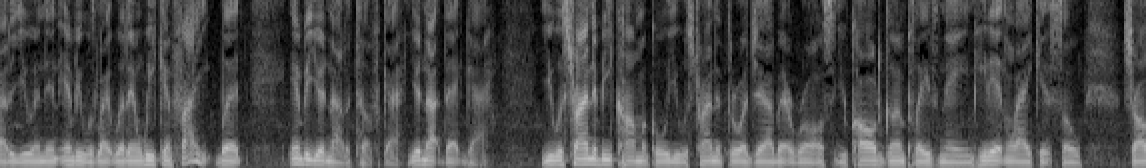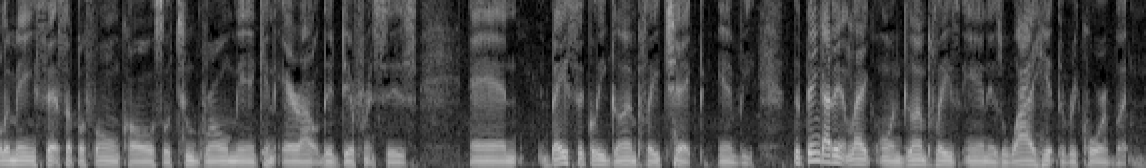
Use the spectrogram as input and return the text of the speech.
out of you? And then Envy was like, well, then we can fight. But Envy, you're not a tough guy. You're not that guy. You was trying to be comical. You was trying to throw a jab at Ross. You called Gunplay's name. He didn't like it. So Charlemagne sets up a phone call so two grown men can air out their differences and basically gunplay checked envy. The thing i didn't like on gunplay's end is why hit the record button?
